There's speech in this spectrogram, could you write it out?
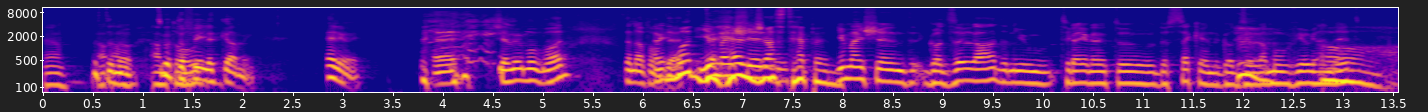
um, Good to I'm- know. It's I'm good to feel it coming. Anyway, uh, shall we move on? It's enough of I mean, that. What You the hell just happened? You mentioned Godzilla, the new trailer to the second Godzilla movie landed. Oh,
